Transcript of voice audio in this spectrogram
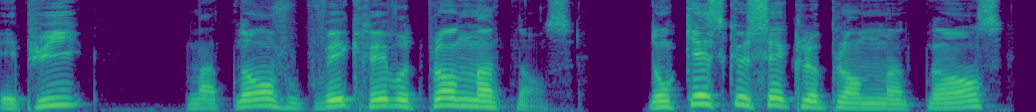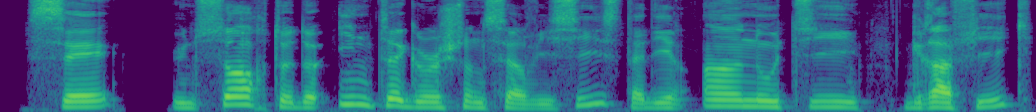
Et puis, maintenant, vous pouvez créer votre plan de maintenance. Donc, qu'est-ce que c'est que le plan de maintenance? C'est une sorte de integration services, c'est-à-dire un outil graphique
